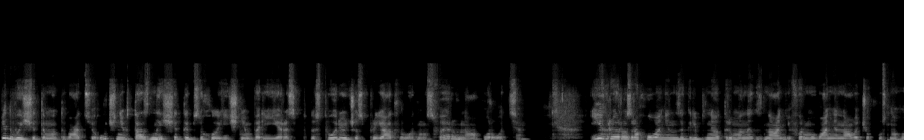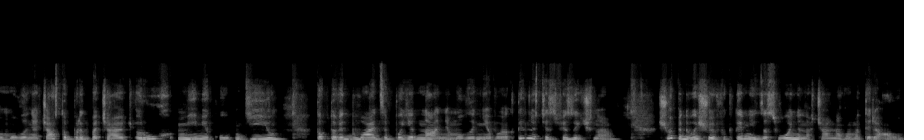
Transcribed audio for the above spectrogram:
підвищити мотивацію учнів та знищити психологічні бар'єри, створюючи сприятливу атмосферу на уроці. Ігри, розраховані на закріплення отриманих знань і формування навичок усного мовлення, часто передбачають рух, міміку, дію, тобто відбувається поєднання мовленнєвої активності з фізичною, що підвищує ефективність засвоєння навчального матеріалу.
